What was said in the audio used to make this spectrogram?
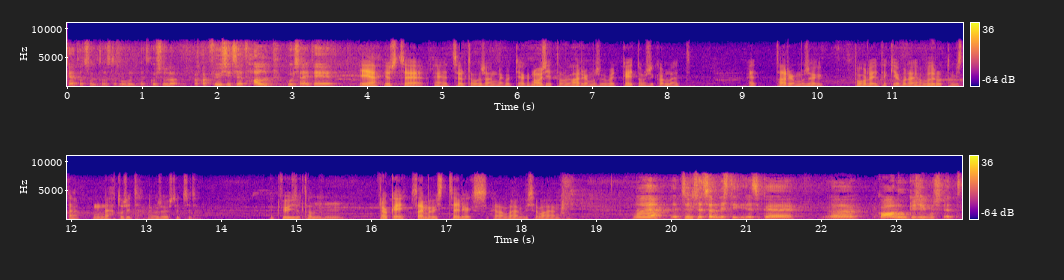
teatud sõltuvuste puhul, et kui sul hakkab füüsiliselt halb, kui sa ei tee. jah, just see, et sõltuvus on nagu diagnoositav, aga harjumus võib vaid käitumuslik olla, et, et harjumuse puhul ei teki võib-olla jah võõrutamisnähtusid, nagu sa just ütlesid. et füüsiliselt halb mm. -hmm. okei okay,, saime vist selgeks enam-vähem, mis see vahe on. nojah, et üldiselt see on vist sihuke äh, kaalu küsimus, et,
